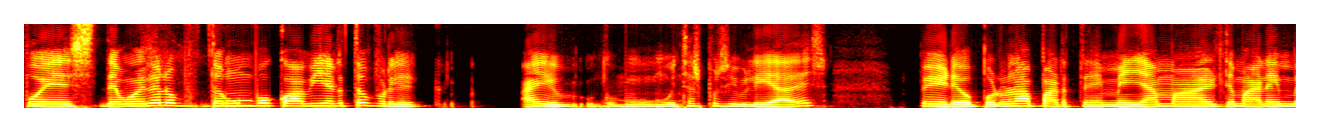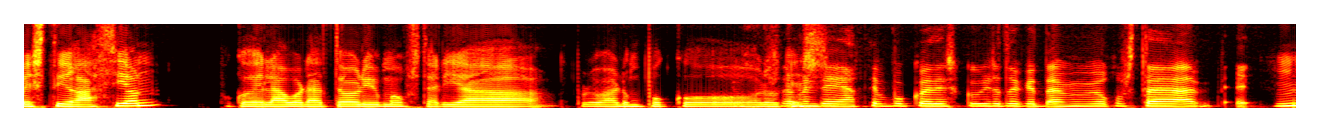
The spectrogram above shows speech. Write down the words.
Pues de momento lo tengo un poco abierto porque hay como muchas posibilidades, pero por una parte me llama el tema de la investigación, poco de laboratorio, me gustaría probar un poco lo que es. Hace poco he descubierto que también me gusta, eh, ¿Mm?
